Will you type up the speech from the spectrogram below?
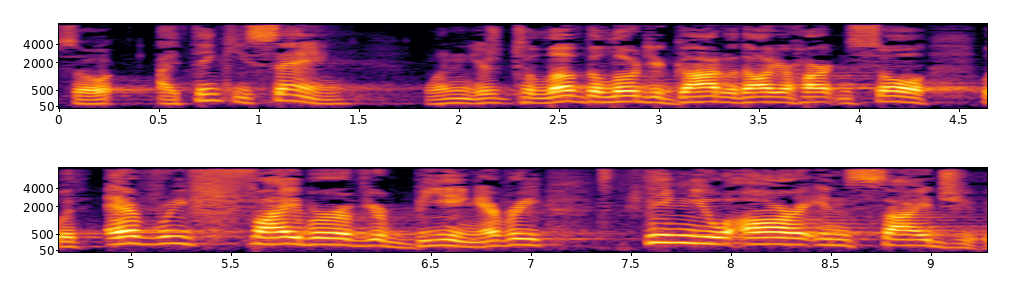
So I think he's saying, when you're to love the Lord your God with all your heart and soul, with every fiber of your being, every thing you are inside you.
